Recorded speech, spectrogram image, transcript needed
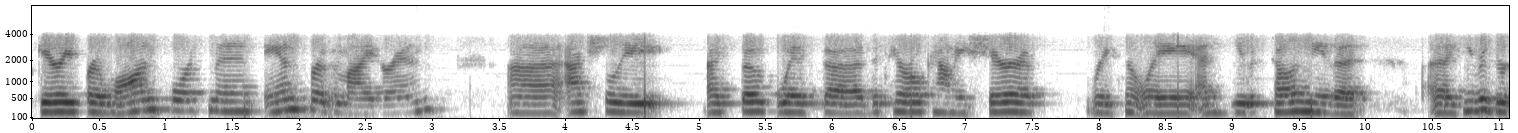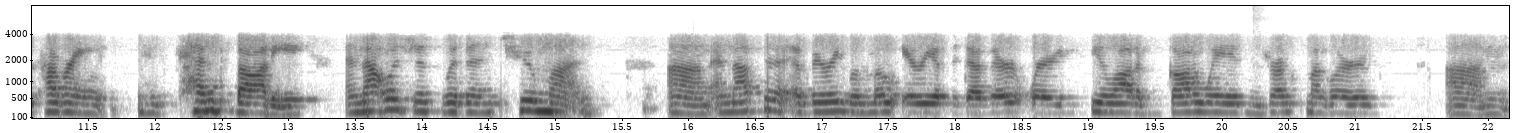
scary for law enforcement and for the migrants. Uh, actually, I spoke with uh, the Terrell County Sheriff recently, and he was telling me that uh, he was recovering his tenth body, and that was just within two months. Um, and that's in a very remote area of the desert where you see a lot of gotaways and drug smugglers. Um,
